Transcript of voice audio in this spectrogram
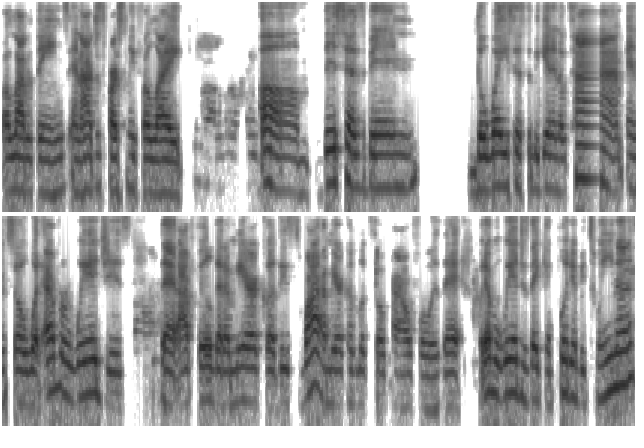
a lot of things, and I just personally feel like um, this has been the way since the beginning of time. And so whatever wedges that I feel that America, this is why America looks so powerful, is that whatever wedges they can put in between us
